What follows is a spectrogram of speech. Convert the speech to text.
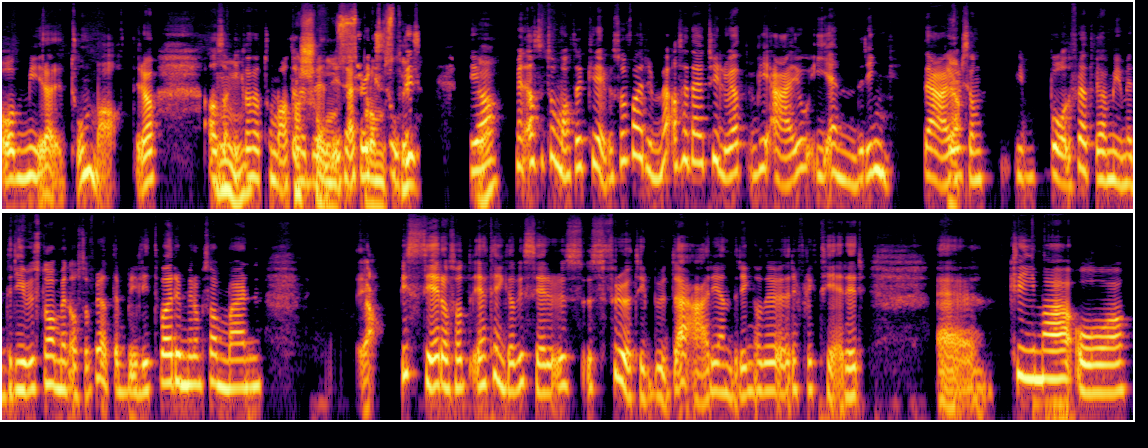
og mye rare tomater og Altså, Mm. ikke at tomater nødvendigvis er så eksotisk. Ja, Ja. men altså tomater krever jo så varme. Altså det er jo tydelig at vi er jo i endring. Det er jo Ja. liksom både fordi vi har mye mer drivhus nå, men også fordi det blir litt varmere om sommeren. Ja. Vi ser også at Jeg tenker at vi ser frøtilbudet er i endring, og det reflekterer eh, klima og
